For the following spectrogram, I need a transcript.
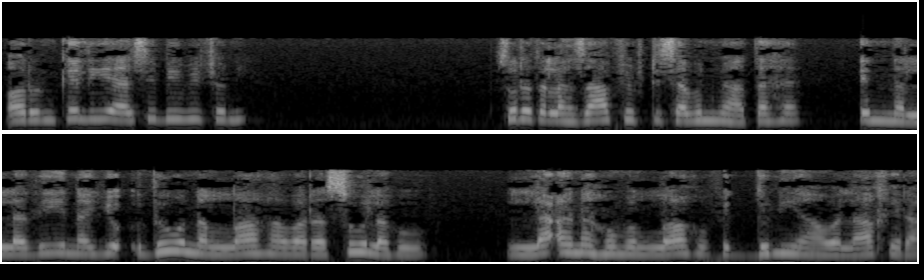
اور ان کے لیے ایسی بیوی چنی۔ سورت الحضاب 57 میں آتا ہے ان الذین یؤذون اللہ و رسولہ لعنہم اللہ فی الدنیا والآخرہ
